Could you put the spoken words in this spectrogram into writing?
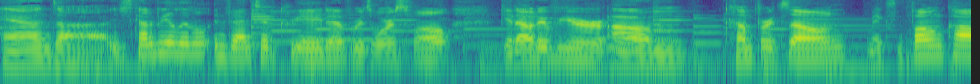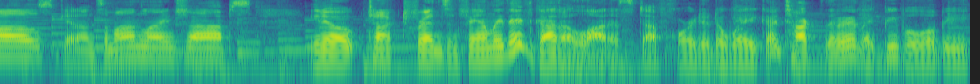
and uh, you just got to be a little inventive creative resourceful get out of your um, comfort zone make some phone calls get on some online shops you know talk to friends and family they've got a lot of stuff hoarded away go talk to them like people will be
